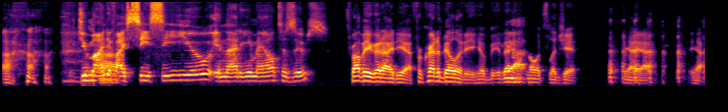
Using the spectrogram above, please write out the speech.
uh, do you mind uh, if I CC you in that email to Zeus? It's probably a good idea for credibility. He'll be then yeah. he'll know it's legit. Yeah, yeah, yeah,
